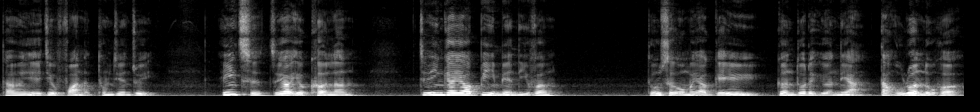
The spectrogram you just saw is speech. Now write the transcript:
他们也就犯了通奸罪。因此，只要有可能，就应该要避免离婚。同时，我们要给予更多的原谅。但无论如何，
